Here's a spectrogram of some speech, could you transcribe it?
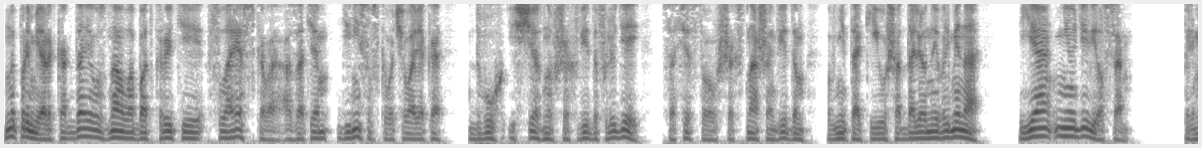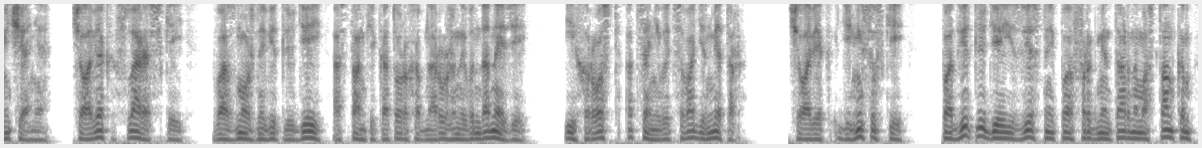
Например, когда я узнал об открытии флоресского, а затем денисовского человека, двух исчезнувших видов людей, соседствовавших с нашим видом в не такие уж отдаленные времена, я не удивился. Примечание. Человек флоресский возможный вид людей, останки которых обнаружены в Индонезии. Их рост оценивается в один метр. Человек Денисовский – подвид людей, известный по фрагментарным останкам,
